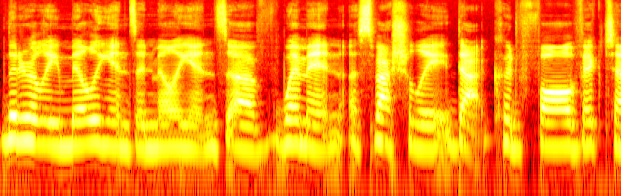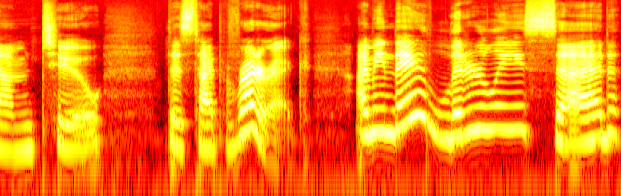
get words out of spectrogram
literally millions and millions of women, especially that could fall victim to this type of rhetoric. I mean, they literally said,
